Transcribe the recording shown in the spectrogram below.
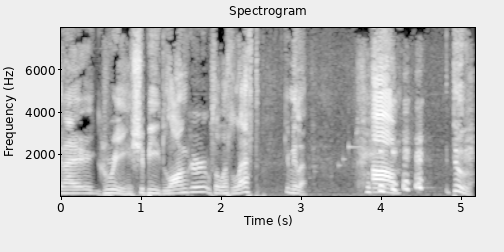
and I agree. It should be longer. So with left, give me left. Um, dude,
